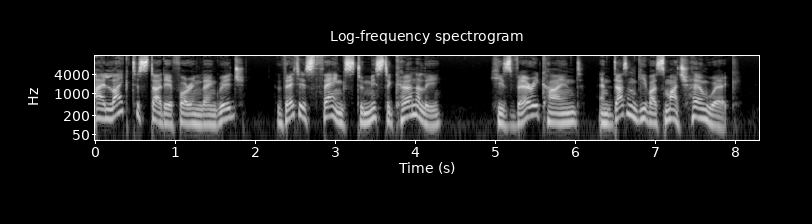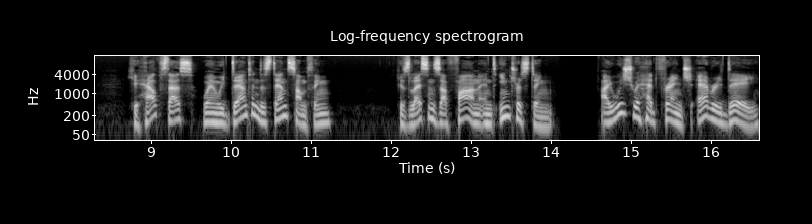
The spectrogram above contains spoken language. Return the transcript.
I like to study a foreign language. That is thanks to Mr. Kernelly. He's very kind and doesn't give us much homework. He helps us when we don't understand something. His lessons are fun and interesting. I wish we had French every day.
